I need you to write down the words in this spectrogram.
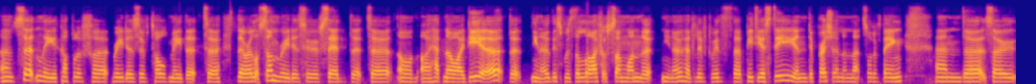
uh, certainly a couple of uh, readers have told me that uh, there are some readers who have said that, uh, oh, I had no idea that, you know, this was the life of someone that, you know, had lived with uh, PTSD and depression and that sort of thing. And uh, so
